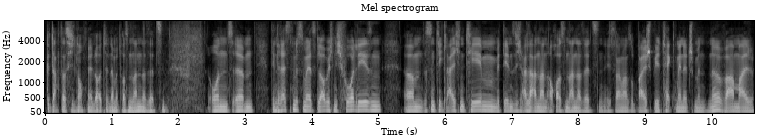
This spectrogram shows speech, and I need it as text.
gedacht, dass sich noch mehr Leute damit auseinandersetzen. Und ähm, den Rest müssen wir jetzt, glaube ich, nicht vorlesen. Ähm, das sind die gleichen Themen, mit denen sich alle anderen auch auseinandersetzen. Ich sage mal so Beispiel Tech Management, ne, war mal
